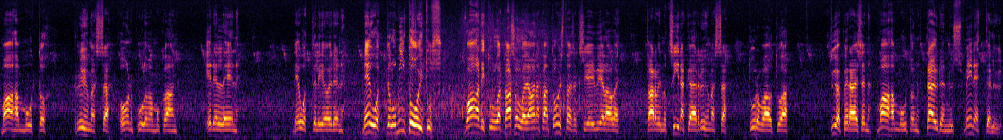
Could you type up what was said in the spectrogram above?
maahanmuuttoryhmässä on kuuleman mukaan edelleen neuvottelijoiden neuvottelumitoitus vaaditulla tasolla ja ainakaan toistaiseksi ei vielä ole tarvinnut siinäkään ryhmässä turvautua työperäisen maahanmuuton täydennysmenettelyyn.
